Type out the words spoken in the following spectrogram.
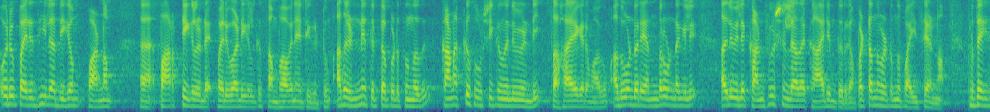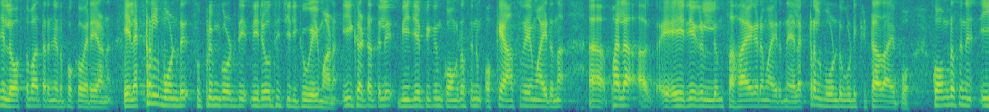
ഒരു പരിധിയിലധികം പണം പാർട്ടികളുടെ പരിപാടികൾക്ക് സംഭാവനയായിട്ട് കിട്ടും. അത് എണ്ണി തിട്ടപ്പെടുത്തുന്നത് കണക്ക് സൂക്ഷിക്കുന്നതിന് വേണ്ടി സഹായകരമാകും. അതുകൊണ്ട് ഒരു യന്ത്രം ഉണ്ടെങ്കിൽ അതിൽ വലിയ കൺഫ്യൂഷൻ ഇല്ലാതെ കാര്യം തീർക്കാം. പെട്ടെന്ന് പെട്ടെന്ന് പൈസ എണ്ണാം. പ്രത്യേകിച്ച് ലോക്സഭാ തെരഞ്ഞെടുപ്പൊക്കെ വരെയാണ് ഇലക്ട്രൽ ബോണ്ട് സുപ്രീം കോടതി നിരോധിച്ചിരിക്കുകയുമാണ്. ഈ ഘട്ടത്തിൽ ബി ജെ പിക്കും കോൺഗ്രസിനും ഒക്കെ ആശ്രയമായിരുന്ന പല ഏരിയകളിലും സഹായകരമായിരുന്ന ഇലക്ട്രൽ ബോണ്ട് കൂടി കിട്ടാതായപ്പോൾ കോൺഗ്രസിന് ഈ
